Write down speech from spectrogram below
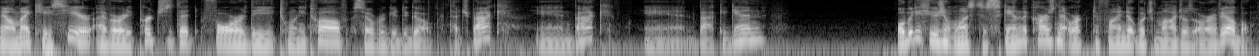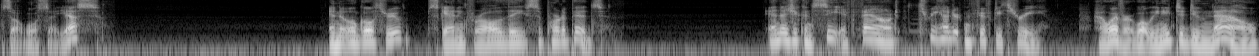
Now in my case here, I've already purchased it for the 2012, so we're good to go. Touch back and back and back again. OBD Fusion wants to scan the car's network to find out which modules are available. So we'll say yes. And it will go through scanning for all of the supported PIDs. And as you can see, it found 353. However, what we need to do now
